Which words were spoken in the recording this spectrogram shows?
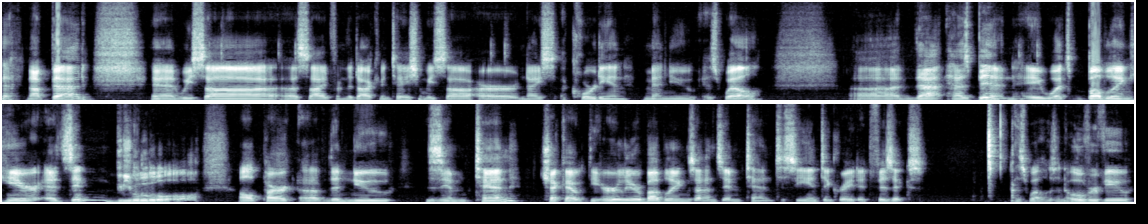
Not bad. And we saw, aside from the documentation, we saw our nice accordion menu as well. Uh, that has been a What's Bubbling Here at Zim, all part of the new Zim 10. Check out the earlier bubblings on Zim 10 to see integrated physics, as well as an overview.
